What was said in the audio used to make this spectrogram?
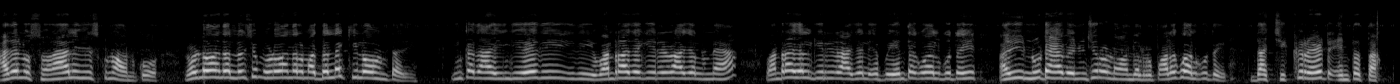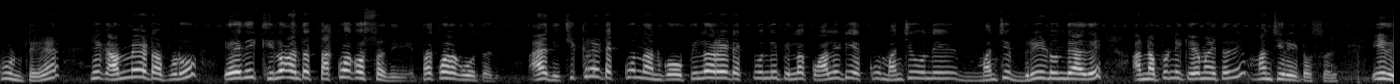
అదే నువ్వు సొనాలి తీసుకున్నావు అనుకో రెండు వందల నుంచి మూడు వందల మధ్యలో కిలో ఉంటుంది. ఇంకా దా ఏది? ఇది వనరాజగిరి రాజాలు ఉన్నాయా? వనరాజల గిరి రాజాలు ఎంతకు వలుకుతాయి? అవి నూట యాభై నుంచి రెండు వందల రూపాయలకు వలుకుతాయి. దా చిక్ రేట్ ఎంత తక్కువ ఉంటే నీకు అమ్మేటప్పుడు ఏది కిలో అంత తక్కువకు వస్తుంది తక్కువకు పోతుంది. అది చిక్ రేట్ ఎక్కువ ఉంది అనుకో పిల్ల రేట్ ఎక్కువ ఉంది పిల్ల క్వాలిటీ ఎక్కువ మంచిగా ఉంది మంచి బ్రీడ్ ఉంది అది అన్నప్పుడు నీకు ఏమవుతుంది మంచి రేట్ వస్తుంది. ఇది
